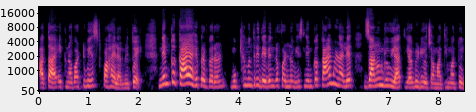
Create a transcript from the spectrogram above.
आता एक नवा ट्विस्ट पाहायला मिळतोय. नेमकं काय आहे प्रकरण? मुख्यमंत्री देवेंद्र फडणवीस नेमकं काय म्हणालेत? जाणून घेऊयात या व्हिडिओच्या माध्यमातून.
